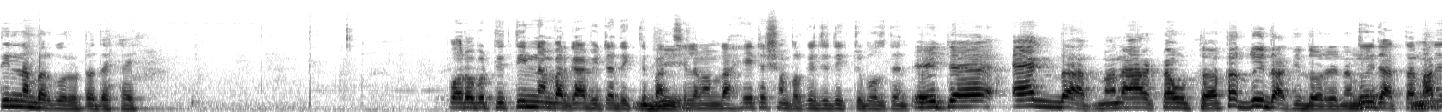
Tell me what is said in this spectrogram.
তিন নাম্বার গরুটা দেখাই। পরবর্তী তিন নাম্বার গাভীটা দেখতে পাচ্ছিলাম আমরা। এটা সম্পর্কে যদি একটু বলতেন। এইটা এক দাঁত মানে আরেকটা উঠতে অর্থাৎ দুই দাঁতই ধরেন আমি। দুই দাঁত তার মানে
